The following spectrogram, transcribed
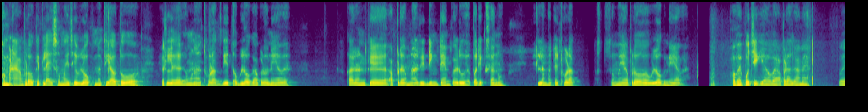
હમણાં આપણો કેટલાય સમયથી બ્લોગ નથી આવતો, એટલે હમણાં થોડાક દી તો બ્લોગ આપણો નહીં આવે. કારણ કે આપણે હમણાં રીડિંગ ટાઈમ પડ્યું છે પરીક્ષાનું, એટલા માટે થોડાક સમય આપણો વ્લોગ નહીં આવે. હવે પહોંચી ગયા હવે આપણા ગામે. હવે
